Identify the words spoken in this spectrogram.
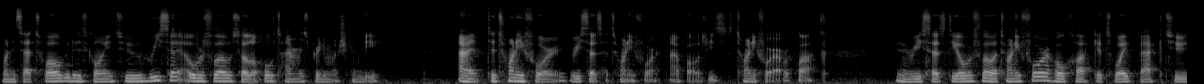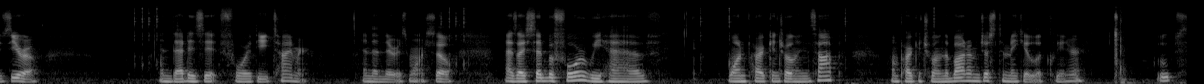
when it's at 12, it is going to reset overflow, so the whole timer is pretty much going to be, I mean, to 24, it resets at 24. My apologies, it's a 24 hour clock. And it resets the overflow at 24, whole clock gets wiped back to zero. And that is it for the timer. And then there is more. So, as I said before, we have one part controlling the top, on part control in the bottom just to make it look cleaner. Oops,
